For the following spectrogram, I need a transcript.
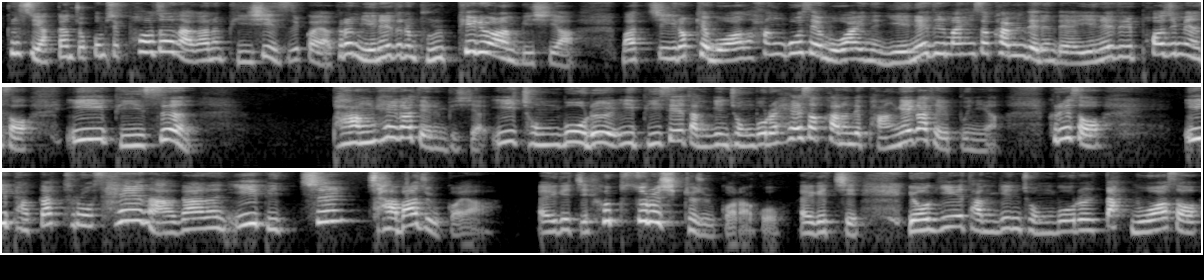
그래서 약간 조금씩 퍼져나가는 빛이 있을 거야. 그럼 얘네들은 불필요한 빛이야. 마치 이렇게 모아서 한 곳에 모아 있는 얘네들만 해석하면 되는데 얘네들이 퍼지면서 이 빛은 방해가 되는 빛이야. 이 정보를, 이 빛에 담긴 정보를 해석하는데 방해가 될 뿐이야. 그래서 이 바깥으로 새 나가는 이 빛을 잡아줄 거야. 알겠지? 흡수를 시켜줄 거라고. 알겠지? 여기에 담긴 정보를 딱 모아서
